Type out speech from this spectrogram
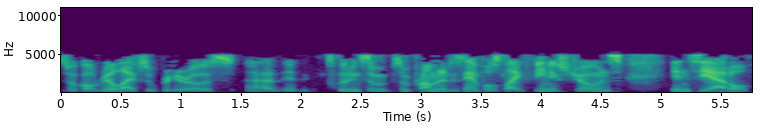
so-called real-life superheroes, uh, including some some prominent examples like Phoenix Jones in Seattle,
